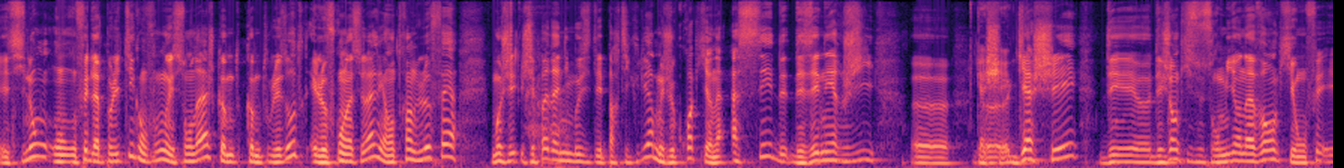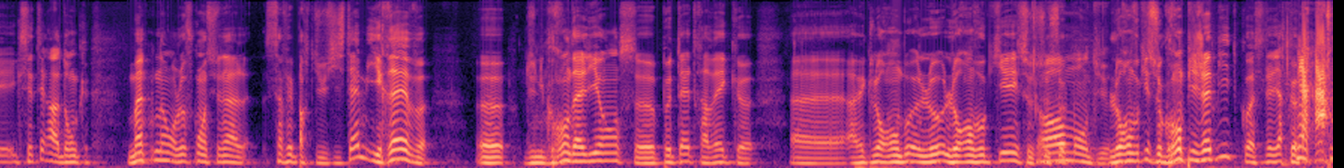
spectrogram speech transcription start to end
et, et sinon on, on fait de la politique en faisant des sondages comme, comme tous les autres et le Front National est en train de le faire moi j'ai pas d'animosité particulière mais je crois qu'il y en a assez de- des énergies euh, Gâchées. euh, gâchées, des, euh, des gens qui se sont mis en avant qui ont fait etc donc maintenant le Front National ça fait partie du système. Il rêve euh, d'une grande alliance euh, peut-être avec euh, avec Laurent, Lo- Laurent Wauquiez ce, ce- Oh ce- mon dieu. Laurent Wauquiez, ce grand piège à bite, quoi. C'est-à-dire que tout-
